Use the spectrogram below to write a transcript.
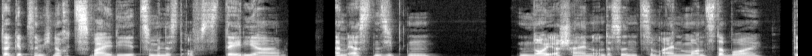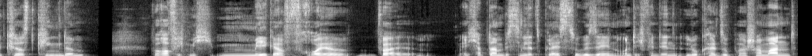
Da gibt es nämlich noch zwei, die zumindest auf Stadia am 1.7. neu erscheinen. Und das sind zum einen Monster Boy, The Cursed Kingdom, worauf ich mich mega freue, weil ich habe da ein bisschen Let's Plays zugesehen und ich finde den Look halt super charmant.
